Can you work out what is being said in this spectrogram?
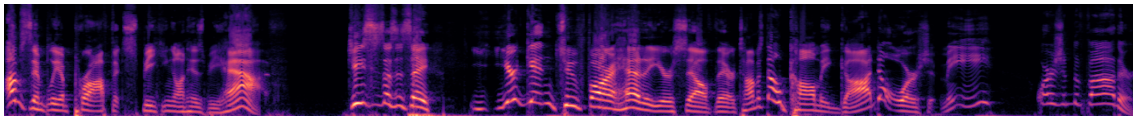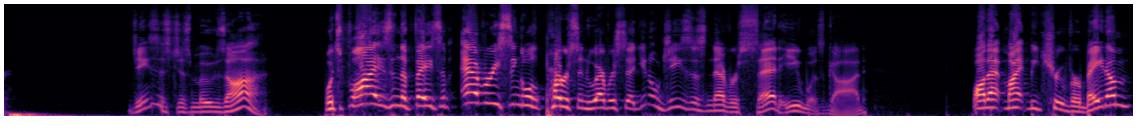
I'm simply a prophet speaking on his behalf. Jesus doesn't say, "You're getting too far ahead of yourself there, Thomas. Don't call me God. Don't worship me. Worship the Father." Jesus just moves on which flies in the face of every single person who ever said, you know, Jesus never said he was God. While that might be true verbatim,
